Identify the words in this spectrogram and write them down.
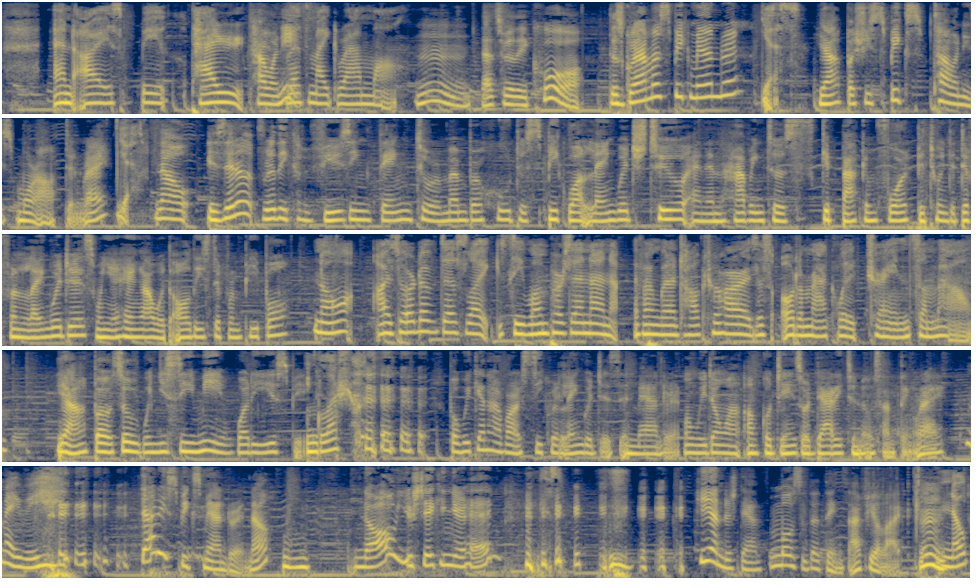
And I speak Thai Taiwanese. with my grandma. Hmm, that's really cool. Does grandma speak Mandarin? Yes. Yeah, but she speaks Taiwanese more often, right? Yeah. Now, is it a really confusing thing to remember who to speak what language to and then having to skip back and forth between the different languages when you hang out with all these different people? No, I sort of just like see one person and if I'm going to talk to her, I just automatically train somehow. Yeah, but so when you see me, what do you speak? English? But we can have our secret languages in Mandarin when we don't want Uncle James or Daddy to know something, right? Maybe. Daddy speaks Mandarin, no? Mm-hmm. No, you're shaking your head? he understands most of the things, I feel like. Mm, nope.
